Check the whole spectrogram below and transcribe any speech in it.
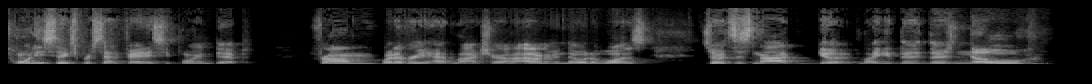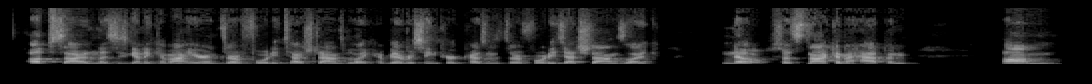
26% fantasy point dip from whatever he had last year. I don't even know what it was. So it's just not good. Like there, there's no upside unless he's going to come out here and throw 40 touchdowns. But like, have you ever seen Kirk Cousins throw 40 touchdowns? Like, no. So it's not going to happen. Um,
